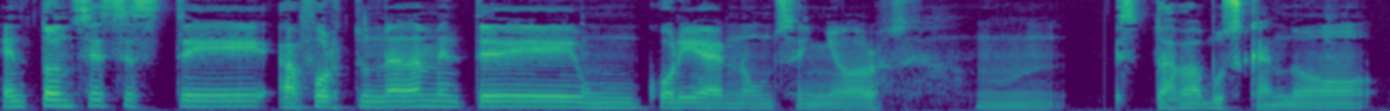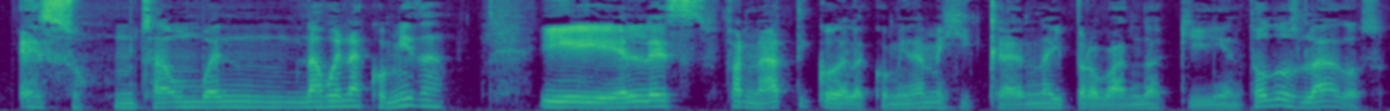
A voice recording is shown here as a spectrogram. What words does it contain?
Entonces, este, afortunadamente, un coreano, un señor, mm, estaba buscando eso, un buen, una buena comida. Y él es fanático de la comida mexicana y probando aquí en todos lados.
